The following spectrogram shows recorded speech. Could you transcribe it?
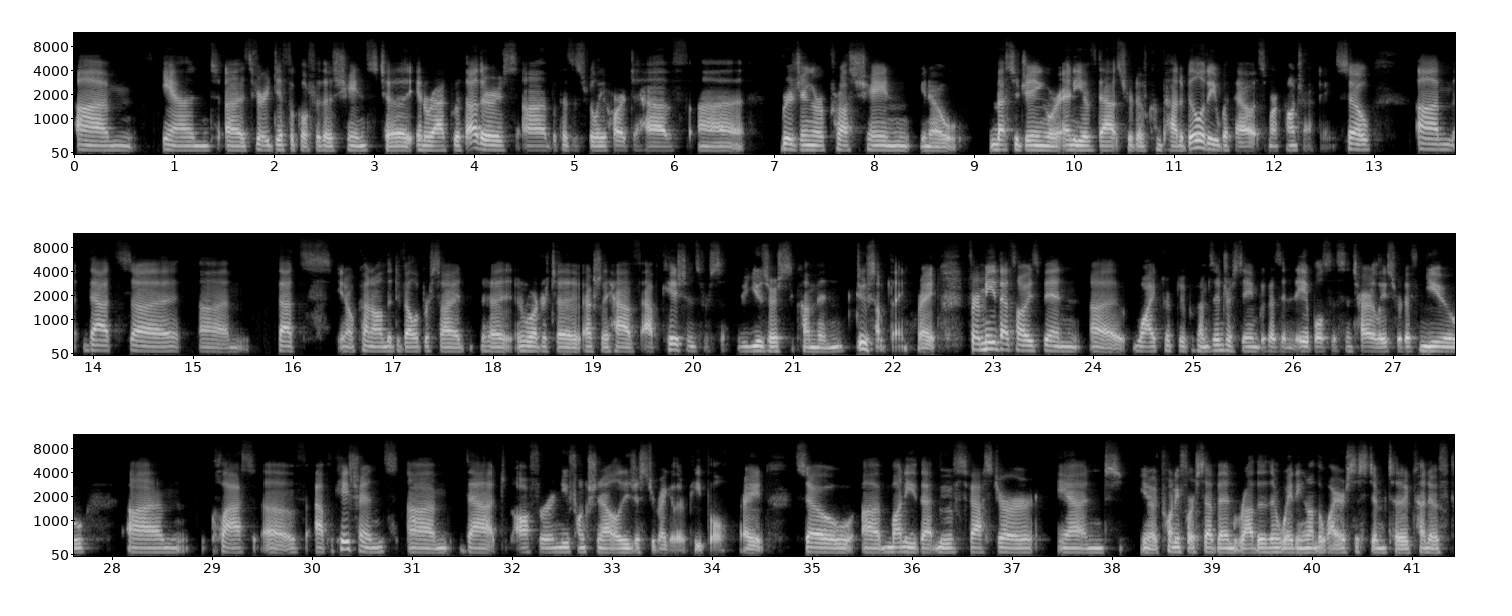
Um, and uh, it's very difficult for those chains to interact with others uh, because it's really hard to have uh, bridging or cross-chain, you know, messaging or any of that sort of compatibility without smart contracting. So um, that's uh, um, that's you know kind of on the developer side uh, in order to actually have applications for users to come and do something right for me that's always been uh, why crypto becomes interesting because it enables this entirely sort of new um, class of applications um, that offer new functionality just to regular people right? So uh, money that moves faster and you know 24 7 rather than waiting on the wire system to kind of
